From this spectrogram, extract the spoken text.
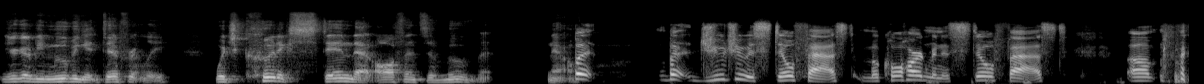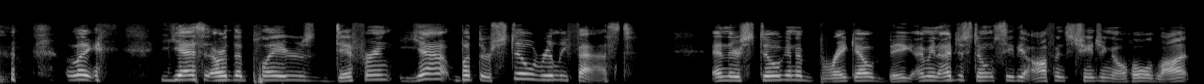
You're going to be moving it differently, which could extend that offensive movement. Now, But but Juju is still fast. Mecole Hardman is still fast. Um, like, yes, are the players different? Yeah, but they're still really fast. And they're still going to break out big. I mean, I just don't see the offense changing a whole lot.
